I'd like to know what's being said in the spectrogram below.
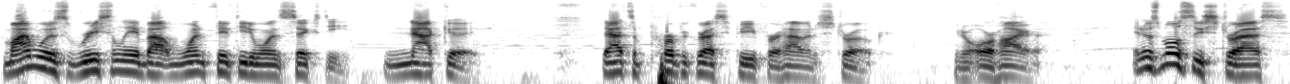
Mine was recently about 150 to 160. Not good. That's a perfect recipe for having a stroke, you know, or higher. And it was mostly stress,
